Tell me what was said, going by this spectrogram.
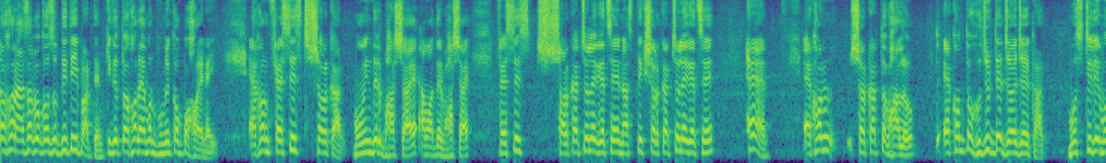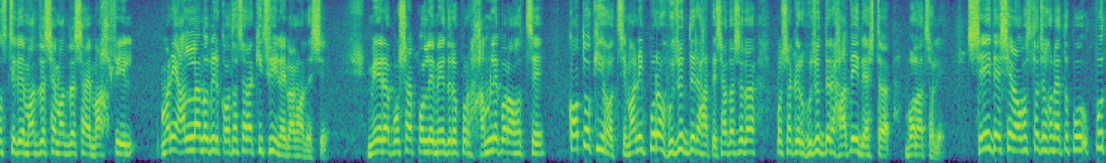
তখন আজাব গজব দিতেই পারতেন, কিন্তু তখন এমন ভূমিকম্প হয় নাই। এখন ফ্যাসিস্ট সরকার, মোমিনদের ভাষায়, আমাদের ভাষায় ফ্যাসিস্ট সরকার চলে গেছে, নাস্তিক সরকার চলে গেছে হ্যাঁ এখন সরকার তো ভালো। তো এখন তো হুজুরদের জয় জয়কার। মসজিদে মসজিদে, মাদ্রাসায় মাদ্রাসায় মাহফিল মানে আল্লাহ নবীর কথা ছাড়া কিছুই নাই বাংলাদেশে। মেয়েরা পোশাক পরলে মেয়েদের ওপর হামলে পড়া হচ্ছে। কত কি হচ্ছে? মানে হুজুরদের হাতে, সাদা সাদা পোশাকের হুজুরদের হাতেই দেশটা বলা চলে। সেই দেশের অবস্থা যখন এত পুত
